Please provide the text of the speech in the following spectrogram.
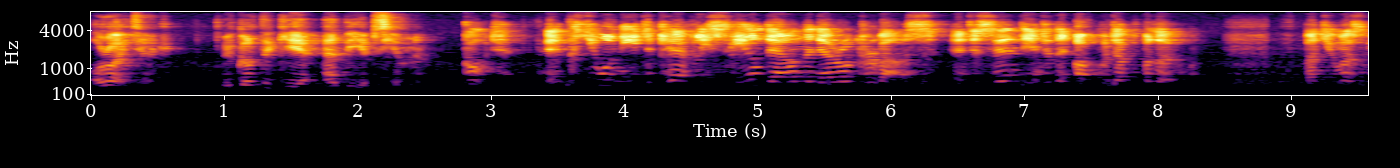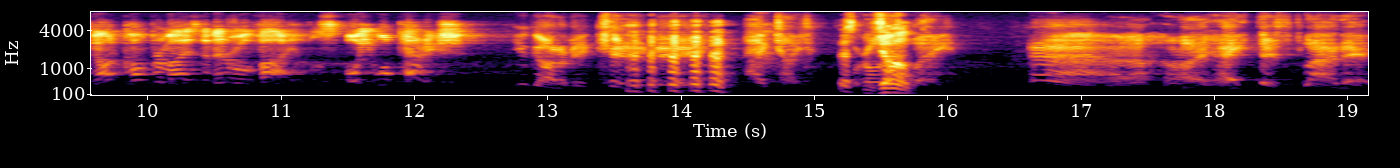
All right, Tech. We've got the gear at the Ipsium. Good. Next, you will need to carefully scale down the narrow crevasse and descend into the aqueduct below. But you must not compromise the mineral vials, or you will perish. You gotta be kidding me. Hang tight. Just We're on jump. the way. Ah, I hate this planet.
